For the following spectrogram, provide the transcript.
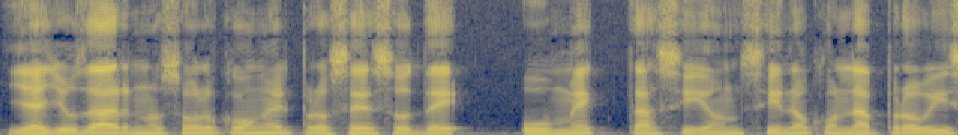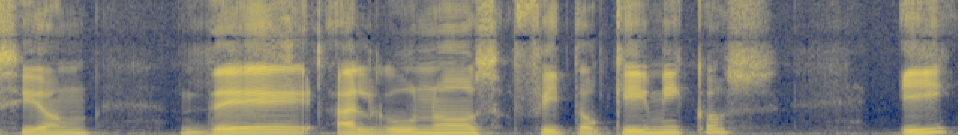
y ayudar no solo con el proceso de humectación, sino con la provisión de algunos fitoquímicos y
